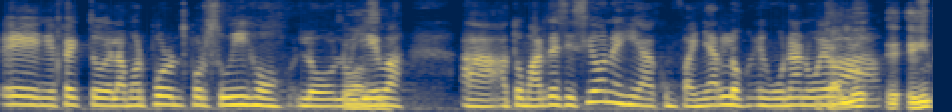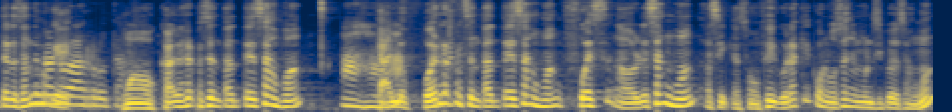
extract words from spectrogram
en efecto el amor por, por su hijo lo, lo lleva a, tomar decisiones y a acompañarlos en una nueva, eh, es interesante porque Juan Oscar es representante de San Juan, Carlos fue representante de San Juan, fue senador de San Juan, así que son figuras que conocen el municipio de San Juan.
